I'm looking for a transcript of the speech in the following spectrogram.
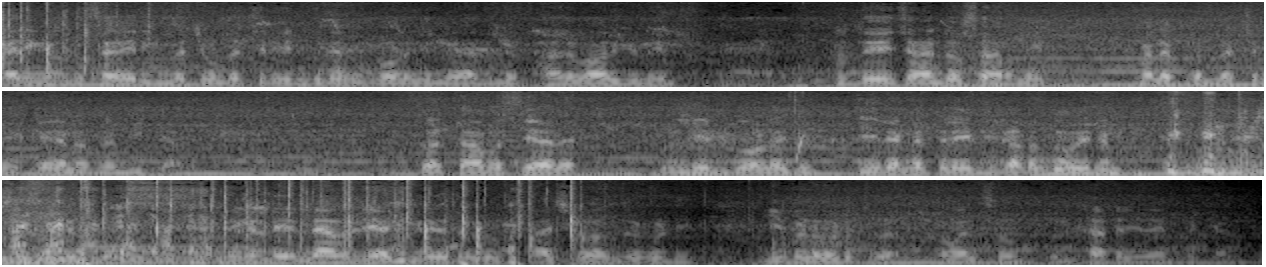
കാര്യങ്ങളിൽ സഹകരിക്കുന്ന ചൂണ്ടച്ചിരി എഞ്ചിനീയറിംഗ് കോളേജിലെ അതിന്റെ ഭാരവാഹികളെയും പ്രത്യേകിച്ച് ആൻഡോ സാറിനെയും മലപ്പുറം അച്ഛനെയൊക്കെ ഞാൻ അഭിനന്ദിക്കുകയാണ് താമസിയാതെ ബ്രില്യൻ കോളേജും ഈ രംഗത്തിലേക്ക് കടന്നു വരും. നിങ്ങളുടെ എല്ലാവരുടെയും അനുഗ്രഹത്തോടും ആശീർവാദത്തോടും കൂടി ഈ വിളവെടുപ്പ് മത്സവം ഉദ്ഘാടനം പ്രഖ്യാപിച്ചു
